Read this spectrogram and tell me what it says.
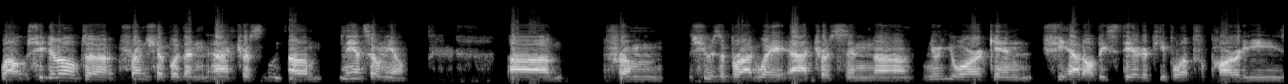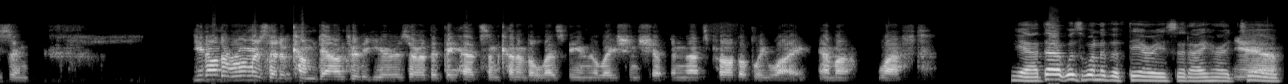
Well, she developed a friendship with an actress, um, Nance O'Neil. Um, from she was a Broadway actress in uh, New York, and she had all these theater people up for parties and you know, the rumors that have come down through the years are that they had some kind of a lesbian relationship, and that's probably why Emma left. Yeah, that was one of the theories that I heard Yeah. too.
